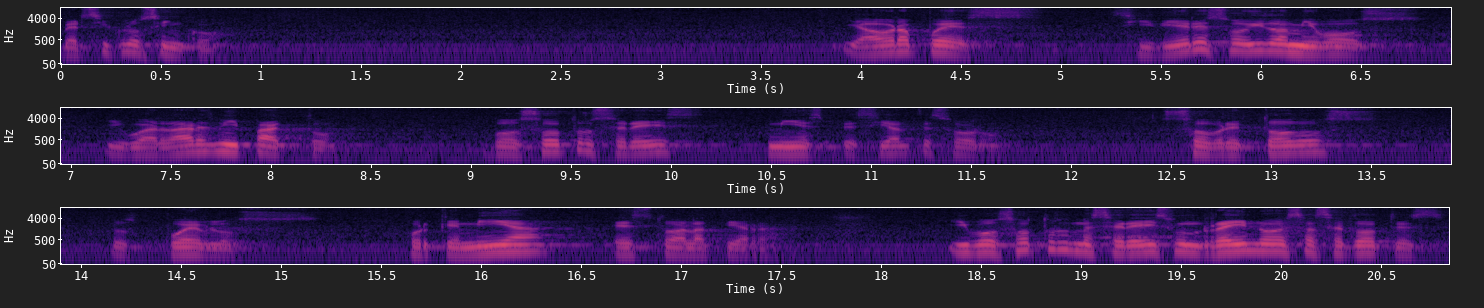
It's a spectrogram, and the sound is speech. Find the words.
Versículo 5. Y ahora pues, si dieres oído a mi voz y guardares mi pacto, vosotros seréis mi especial tesoro sobre todos los pueblos, porque mía es toda la tierra. Y vosotros me seréis un reino de sacerdotes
